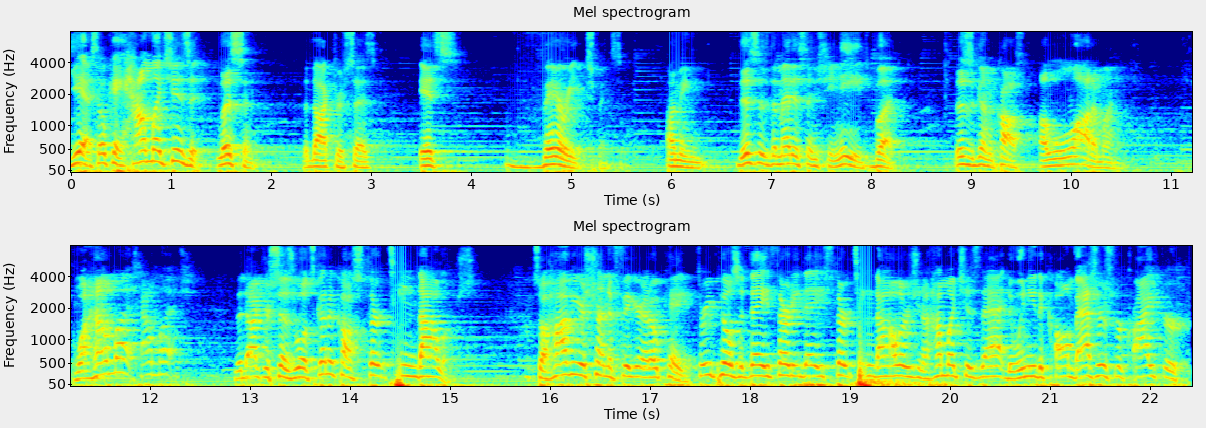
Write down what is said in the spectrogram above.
Yes. Okay, how much is it? Listen, the doctor says it's very expensive. I mean, this is the medicine she needs, but this is going to cost a lot of money. Well, how much? How much? The doctor says, well, it's going to cost $13. So Javier's trying to figure out, okay, three pills a day, 30 days, $13. You know, how much is that? Do we need to call Ambassadors for Christ or,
